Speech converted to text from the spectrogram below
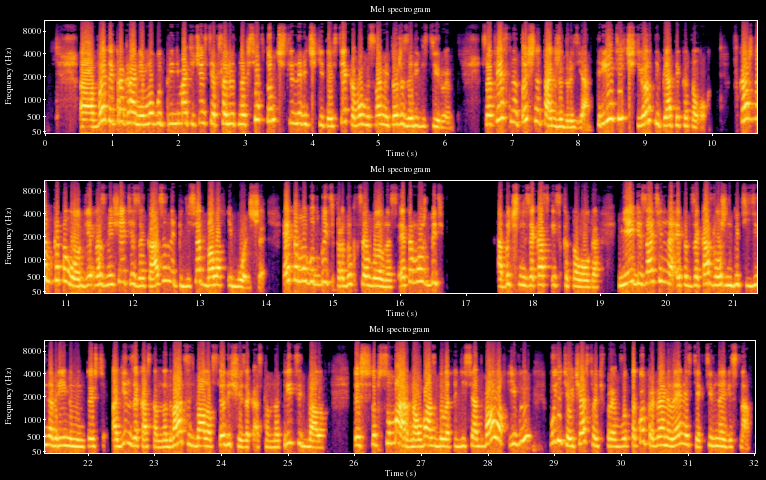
А, в этой программе могут принимать участие абсолютно все, в том числе новички, то есть те, кого мы с вами тоже зарегистрируем. Соответственно, точно так же, друзья, третий, четвертый, пятый каталог. В каждом каталоге размещайте заказы на 50 баллов и больше. Это могут быть продукция wellness, это может быть обычный заказ из каталога. Не обязательно этот заказ должен быть единовременным, то есть один заказ там на 20 баллов, следующий заказ там на 30 баллов. То есть, чтобы суммарно у вас было 50 баллов, и вы будете участвовать в вот такой программе лояльности «Активная весна».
